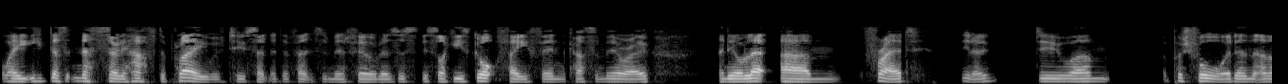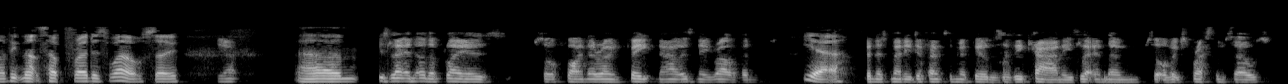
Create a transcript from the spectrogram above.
where he doesn't necessarily have to play with two centre defensive midfielders. It's, it's like he's got faith in Casemiro, and he'll let um, Fred, you know, do um, push forward, and, and I think that's helped Fred as well. So yeah, um, he's letting other players sort of find their own feet now, isn't he? Rather than yeah, been as many defensive midfielders as he can, he's letting them sort of express themselves.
